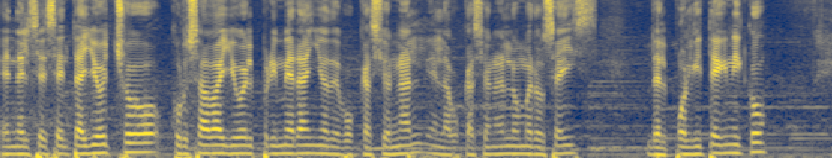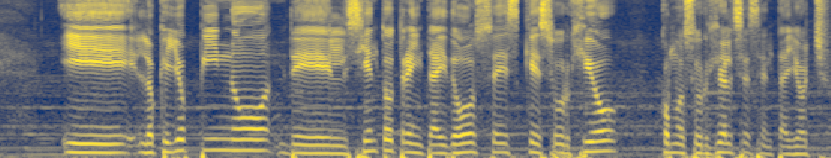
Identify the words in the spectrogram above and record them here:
En el 68 cursaba yo el primer año de vocacional, en la vocacional número 6 del Politécnico. Y lo que yo opino del 132 es que surgió como surgió el 68,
